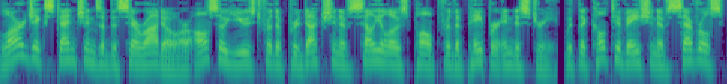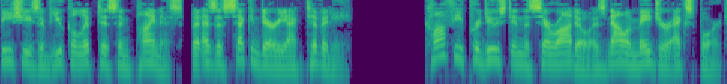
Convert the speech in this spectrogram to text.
Large extensions of the cerrado are also used for the production of cellulose pulp for the paper industry, with the cultivation of several species of eucalyptus and pinus, but as a secondary activity. Coffee produced in the cerrado is now a major export.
